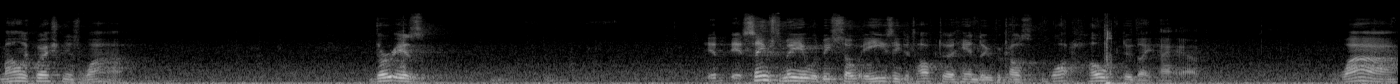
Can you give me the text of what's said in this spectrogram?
My only question is why? There is, it, it seems to me it would be so easy to talk to a Hindu because what hope do they have? Why?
